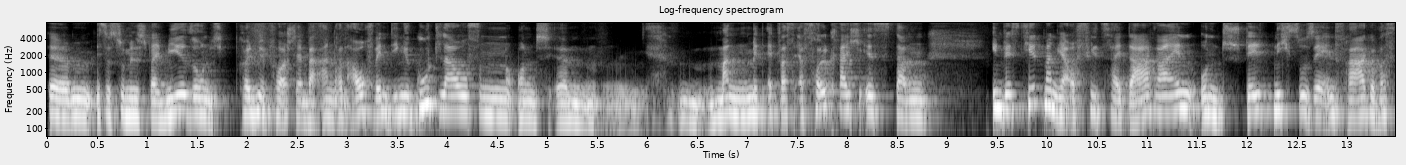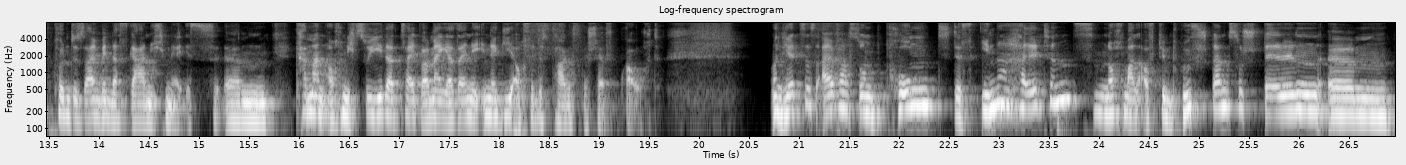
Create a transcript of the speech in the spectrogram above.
ähm, ist es zumindest bei mir so und ich könnte mir vorstellen, bei anderen auch, wenn Dinge gut laufen und ähm, man mit etwas erfolgreich ist, dann investiert man ja auch viel Zeit da rein und stellt nicht so sehr in Frage, was könnte sein, wenn das gar nicht mehr ist. Ähm, kann man auch nicht zu jeder Zeit, weil man ja seine Energie auch für das Tagesgeschäft braucht. Und jetzt ist einfach so ein Punkt des Innehaltens nochmal auf den Prüfstand zu stellen. Ähm,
